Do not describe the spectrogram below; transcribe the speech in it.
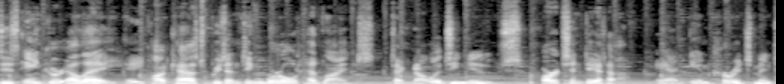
is Anchor LA, a podcast presenting world headlines, technology news, arts and data, and encouragement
